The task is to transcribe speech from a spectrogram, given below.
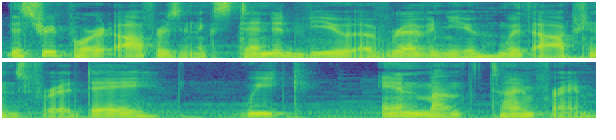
This report offers an extended view of revenue with options for a day, week, and month timeframe.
